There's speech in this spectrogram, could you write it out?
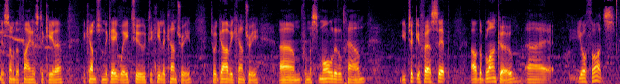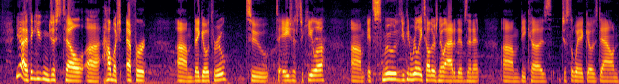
is some of the finest tequila. It comes from the gateway to tequila country, to agave country, um, from a small little town. You took your first sip of the Blanco. Uh, your thoughts? Yeah, I think you can just tell uh, how much effort um, they go through to to age this tequila. Um, it's smooth. You can really tell there's no additives in it um, because just the way it goes down.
